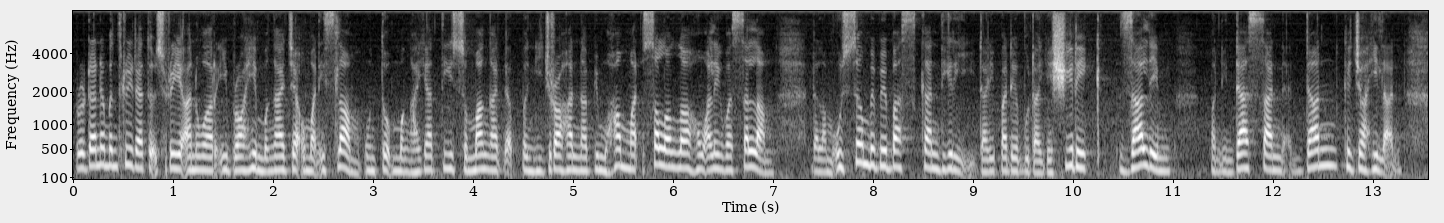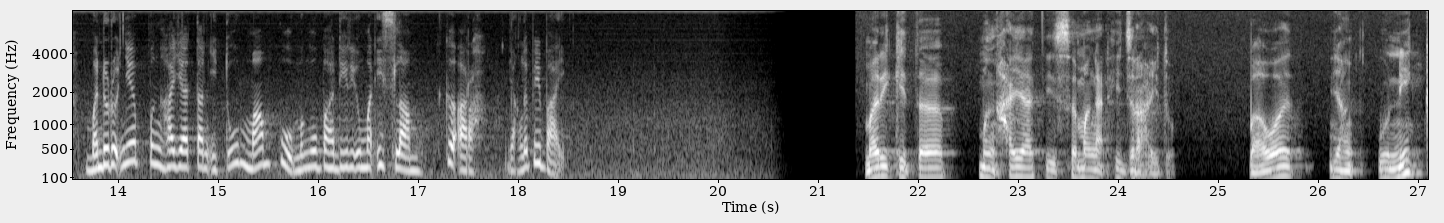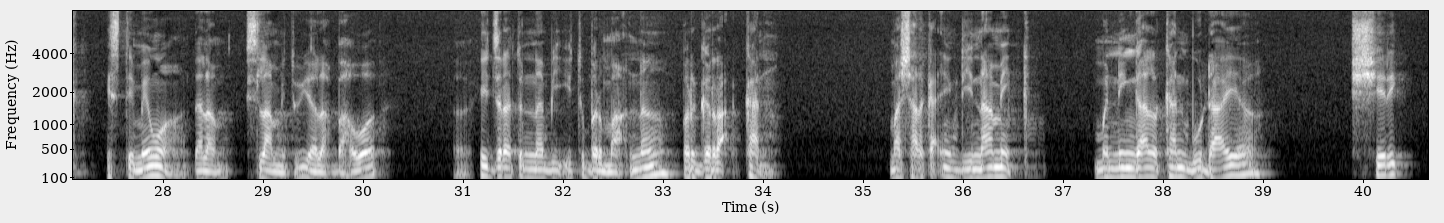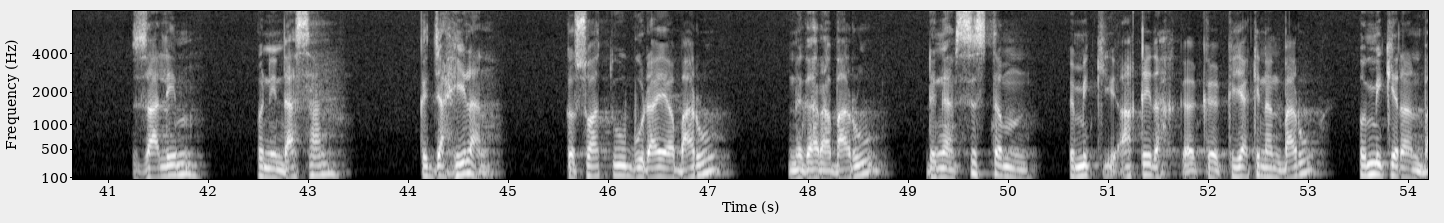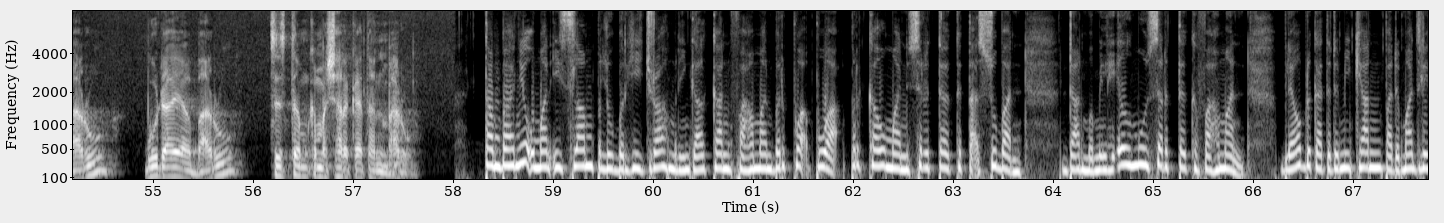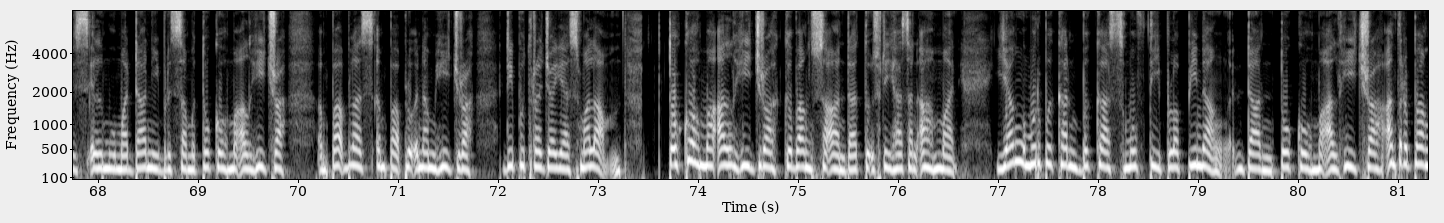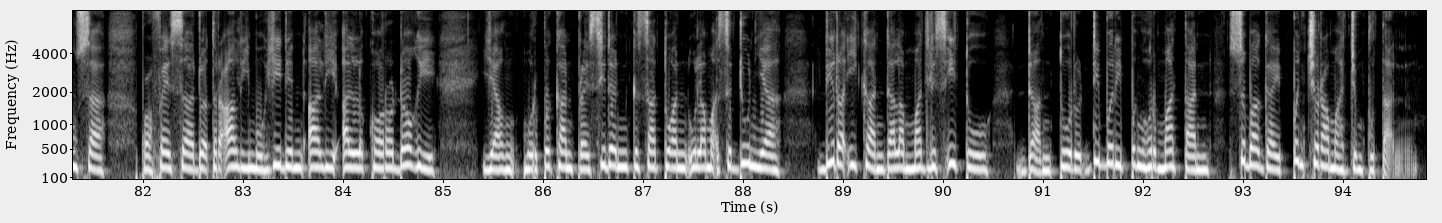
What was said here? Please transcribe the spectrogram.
Perdana Menteri Datuk Seri Anwar Ibrahim mengajak umat Islam untuk menghayati semangat penghijrahan Nabi Muhammad sallallahu alaihi wasallam dalam usaha membebaskan diri daripada budaya syirik, zalim, penindasan dan kejahilan. Menurutnya penghayatan itu mampu mengubah diri umat Islam ke arah yang lebih baik. Mari kita menghayati semangat hijrah itu. Bahawa yang unik istimewa dalam Islam itu ialah bahawa uh, hijratun Nabi itu bermakna pergerakan. Masyarakat yang dinamik meninggalkan budaya syirik, zalim, penindasan, kejahilan ke suatu budaya baru, negara baru dengan sistem pemikir akidah ke, ke, keyakinan baru, pemikiran baru, budaya baru, sistem kemasyarakatan baru. Tambahnya umat Islam perlu berhijrah meninggalkan fahaman berpuak-puak, perkauman serta ketaksuban dan memilih ilmu serta kefahaman. Beliau berkata demikian pada Majlis Ilmu Madani bersama tokoh Ma'al Hijrah 1446 Hijrah di Putrajaya semalam. Tokoh Ma'al Hijrah Kebangsaan Datuk Seri Hasan Ahmad yang merupakan bekas mufti Pulau Pinang dan tokoh Ma'al Hijrah Antarabangsa Profesor Dr. Ali Muhyiddin Ali Al-Korodori yang merupakan Presiden Kesatuan Ulama Sedunia diraikan dalam majlis itu dan turut diberi penghormatan sebagai penceramah jemputan.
